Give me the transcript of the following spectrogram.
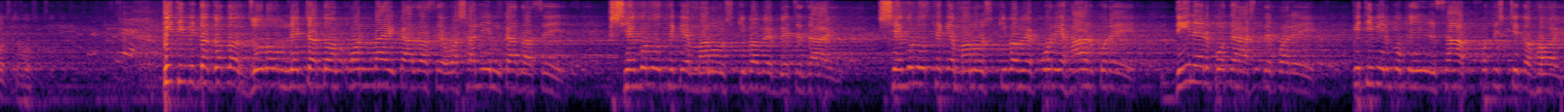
করতে হবে। পৃথিবীতে যত জুলুম, নির্যাতন, অন্যায় কাজ আছে, অশালীন কাজ আছে, সেগুলো থেকে মানুষ কীভাবে বেঁচে যায়, সেগুলো থেকে মানুষ কীভাবে পরিহার করে দিনের পথে আসতে পারে, পৃথিবীর বুকে ইনসাফ প্রতিষ্ঠিত হয়,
